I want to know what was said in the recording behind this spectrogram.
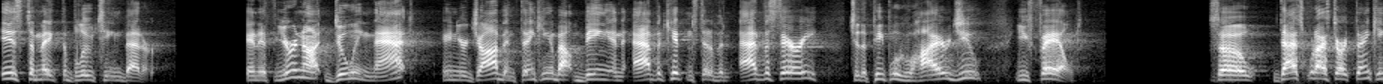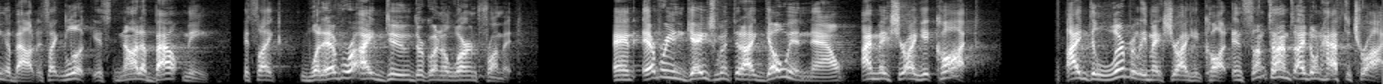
is to make the blue team better. And if you're not doing that in your job and thinking about being an advocate instead of an adversary to the people who hired you, you failed. So that's what I start thinking about. It's like, look, it's not about me. It's like whatever I do, they're going to learn from it. And every engagement that I go in now, I make sure I get caught. I deliberately make sure I get caught. And sometimes I don't have to try.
